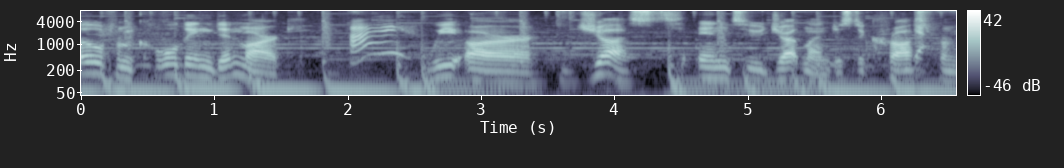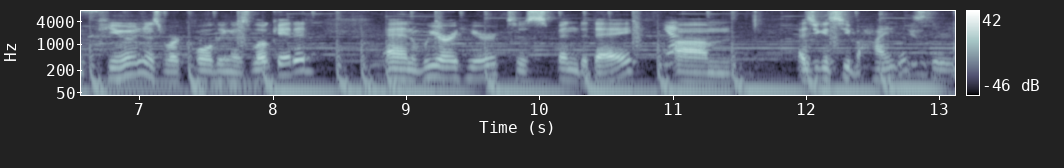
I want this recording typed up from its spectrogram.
Hello from Kolding, Denmark. Hi. We are just into Jutland, just across yes. from Pune is where Kolding is located. And we are here to spend a day. Yep. Um, as you can see behind us, there's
